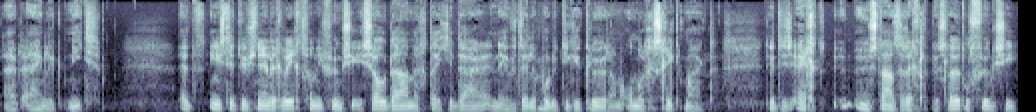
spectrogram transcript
uiteindelijk niet. Het institutionele gewicht van die functie is zodanig dat je daar een eventuele politieke kleur aan ondergeschikt maakt. Dit is echt een staatsrechtelijke sleutelfunctie.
